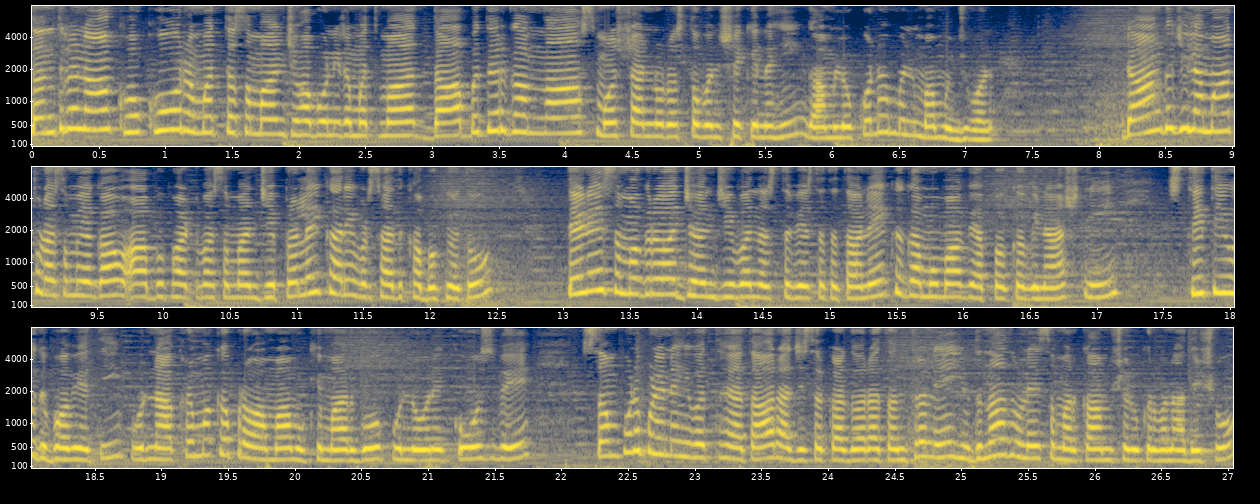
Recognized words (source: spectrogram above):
તંત્રના ખોખો રમત સમાન જવાબોની રમતમાં દાબદર ગામના સ્મશાનનો રસ્તો બનશે કે નહીં, ગામ લોકોના મનમાં મૂંઝવણ. ડાંગ જિલ્લામાં થોડા સમય અગાઉ આબ ફાટવા સમાન જે પ્રલયકારી વરસાદ ખાબક્યો હતો, તેણે સમગ્ર જનજીવન અસ્તવ્યસ્ત થતા અનેક ગામોમાં વ્યાપક વિનાશની સ્થિતિ ઉદ્ભવી હતી. પૂરના આક્રમક પ્રવાહમાં મુખ્ય માર્ગો, પુલો અને કોઝવે સંપૂર્ણપણે નહિવત થયા હતા. રાજ્ય સરકાર દ્વારા તંત્રને યુદ્ધના ધોરણે સમારકામ શરૂ કરવાના આદેશો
